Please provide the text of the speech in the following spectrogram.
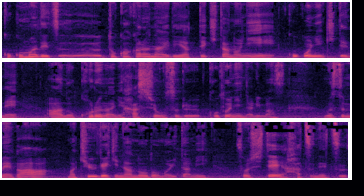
ここまでずっとかからないでやってきたのにここに来てねあのコロナに発症することになります娘が、まあ、急激な喉の痛みそして発熱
